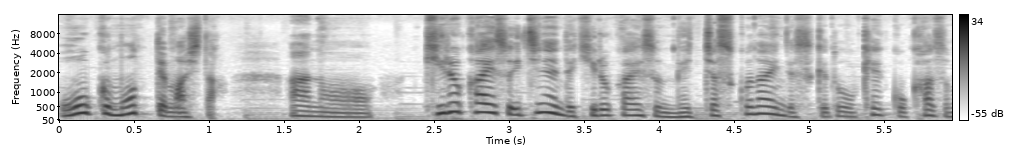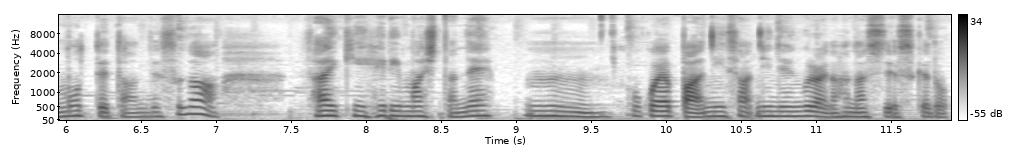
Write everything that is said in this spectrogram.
多く持ってました。あの着る回数1年で着る回数めっちゃ少ないんですけど結構数持ってたんですが最近減りましたね。うん。ここやっぱ 2, 2年ぐらいの話ですけど。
